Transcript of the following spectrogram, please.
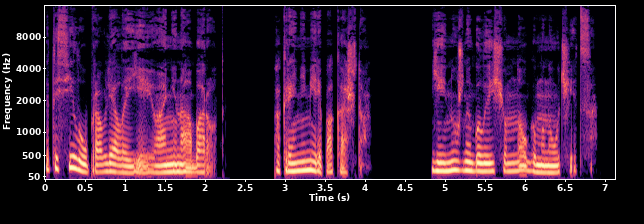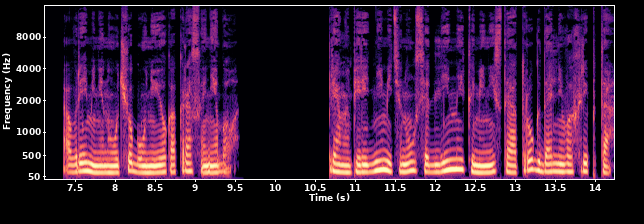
Эта сила управляла ею, а не наоборот. По крайней мере, пока что. Ей нужно было еще многому научиться, а времени на учебу у нее как раз и не было. Прямо перед ними тянулся длинный каменистый отрог дальнего хребта.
